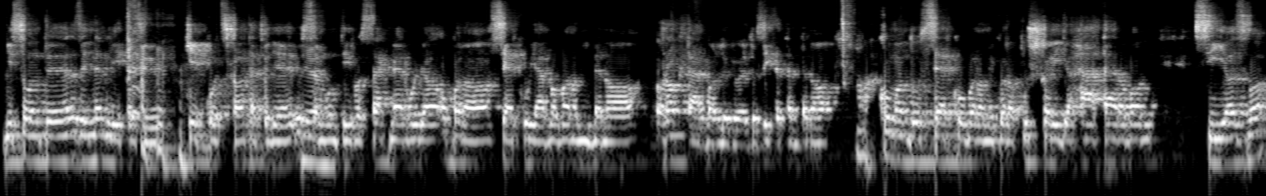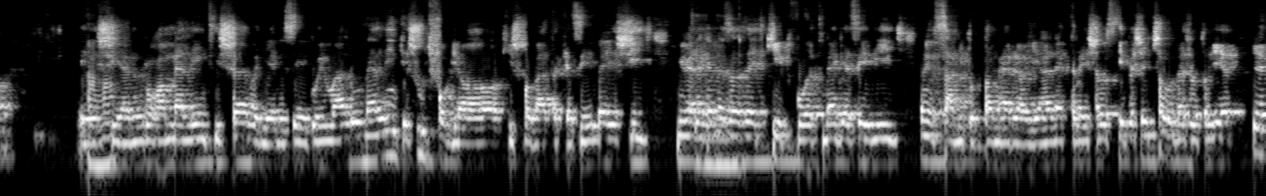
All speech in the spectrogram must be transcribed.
viszont ez egy nem létező képkocka, tehát hogy összemontírozták, mert hogy a, abban a szerkójában van, amiben a, a raktárban lövöldözik, tehát ebben a kommandós szerkóban, amikor a puska így a hátára van szíjazva, és Aha. ilyen roham mellényt visel, vagy ilyen golyóálló mellényt, és úgy fogja a kisbabát a kezébe, és így, mivel nekem ez az egy kép volt meg, ezért így nagyon számítottam erre a jelenetre, és ahhoz képest egy csalódás volt, hogy ilyen, ilyen,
